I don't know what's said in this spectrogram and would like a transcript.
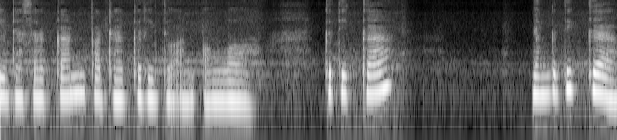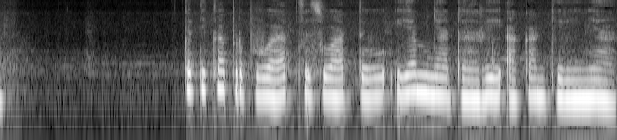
didasarkan pada keriduan Allah. Ketika yang ketiga Ketika berbuat sesuatu, ia menyadari akan dirinya.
